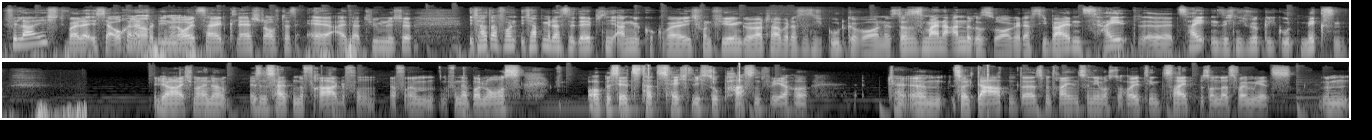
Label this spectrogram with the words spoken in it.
vielleicht, weil da ist ja auch in ja, etwa die ja. Neuzeit clasht auf das äh, altertümliche. Ich habe davon, ich habe mir das selbst nicht angeguckt, weil ich von vielen gehört habe, dass es nicht gut geworden ist. Das ist meine andere Sorge, dass die beiden Zeit, äh, Zeiten sich nicht wirklich gut mixen. Ja, ich meine, es ist halt eine Frage von, von, von der Balance, ob es jetzt tatsächlich so passend wäre, ähm, Soldaten da jetzt mit reinzunehmen aus der heutigen Zeit, besonders weil mir jetzt ähm,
